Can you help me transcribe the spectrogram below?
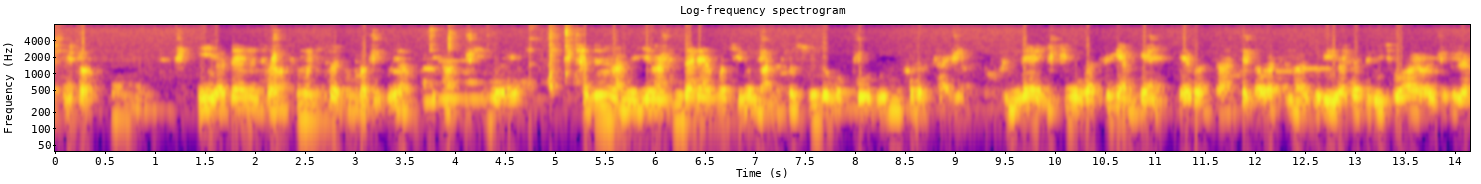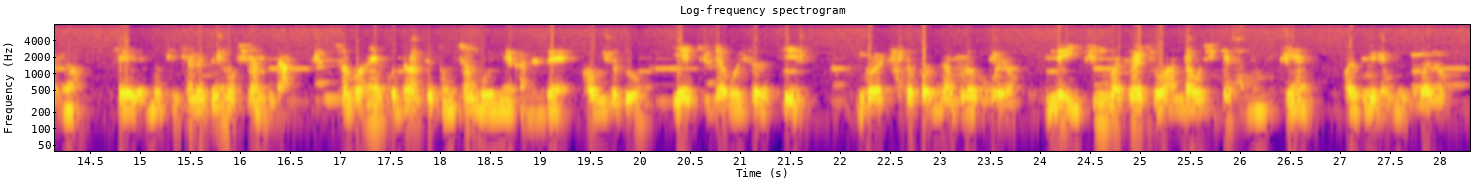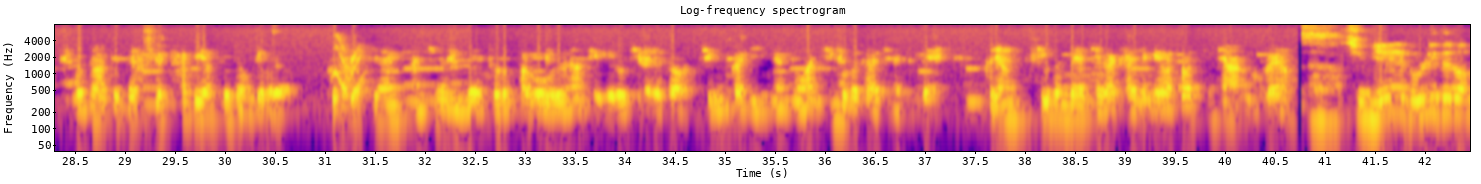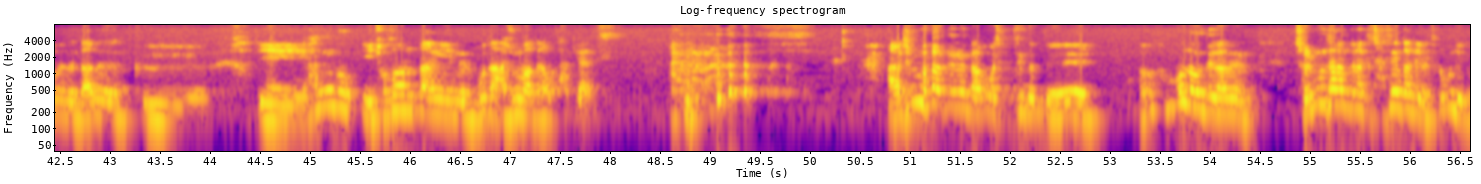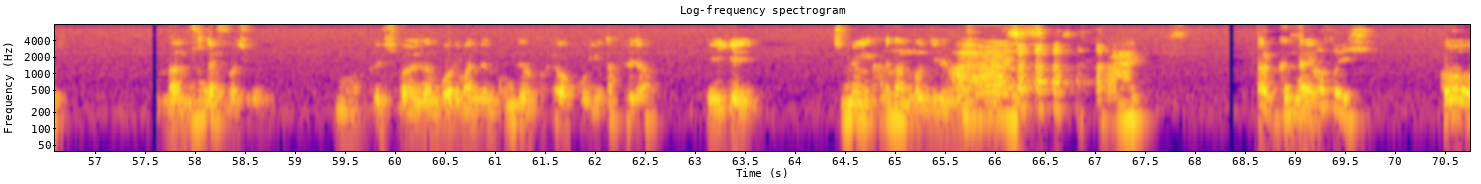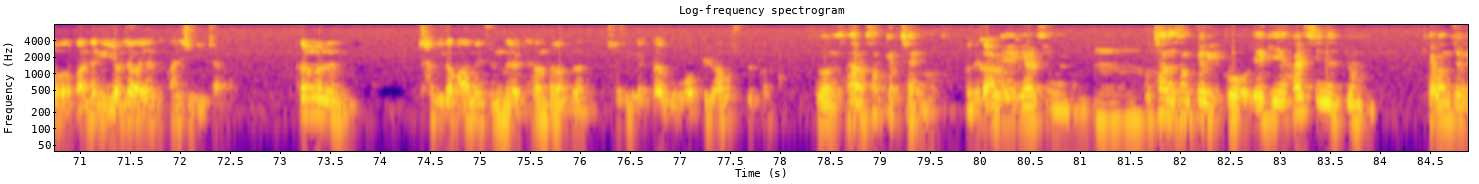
안녕하십니까. 이 여자애는 저랑 22살 동갑이고요. 고등학교 친구예요. 자주는 아니지만 한 달에 한 번씩은 만나서 술도 먹고 노는 그런 사이예요. 근데 이 친구가 특이한 게 매번 저한테 너 같은 얼굴이 여자들이 좋아할 얼굴이라며 제 외모 칭찬을 끊임없이 합니다. 저번에 고등학교 동창 모임에 갔는데 거기서도 얘 진짜 멋있어졌지? 이걸 다섯 번이나 물어보고요. 근데 이 친구가 저를 좋아한다고 쉽게 단정 짓기엔 얼굴이 너무 이뻐요. 고등학교 때 학교 탑이었을 정도로요. 그 당시엔 안 친했는데 졸업하고 우연한 계기로 친해져서 지금까지 2년 동안 친구로 잘 지냈는데 그냥 친구인데 제가 잘생겨서 칭찬하는 건가요? 아, 지금 얘 논리대로 하면은 나는 그, 이 한국, 이 조선 땅에 있는 모든 아줌마들하고 사귀어야지. 아줌마들은 나보고 잘생겼대. 어? 한 번도 근데 나는 젊은 사람들한테 잘생겼다는 얘기를 들어본 적이 없어. 난 죽겠어 지금 뭐그 씨발 난 머리 완전 공대로 바뀌어갖고 이게 딱 들잖아 이게- 증명이 가능한 건지를 아, 아, 근데 이씨. 그 만약에 여자가 얘한테 관심이 있잖아 그러면은 자기가 마음에 드는 애를 다른 사람들한테 잘생겼다고 어필을 하고 싶을까? 그건 사람 성격 차이인 것 같아. 그러니까 그 얘기할 수 있는 건. 음. 못하는 성격이 있고, 얘기할 수 있는 좀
